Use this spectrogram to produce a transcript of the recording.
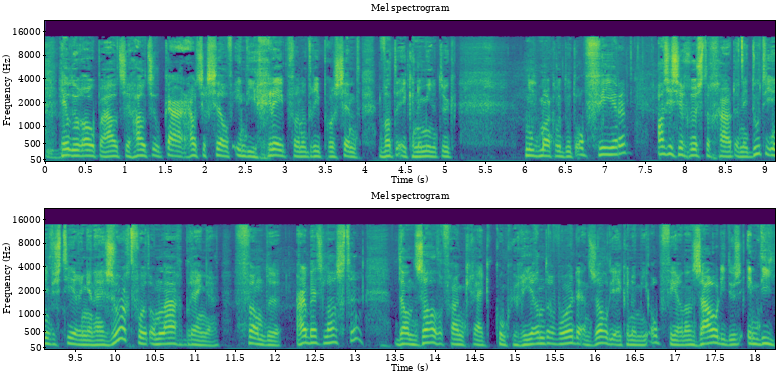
Mhm. Heel Europa houdt, zich, houdt, elkaar, houdt zichzelf in die greep van de 3%. Wat de economie natuurlijk niet makkelijk doet opveren. Als hij zich rustig houdt en hij doet die investeringen... en hij zorgt voor het omlaag brengen van de arbeidslasten... dan zal Frankrijk concurrerender worden en zal die economie opveren. Dan zou die dus in die,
